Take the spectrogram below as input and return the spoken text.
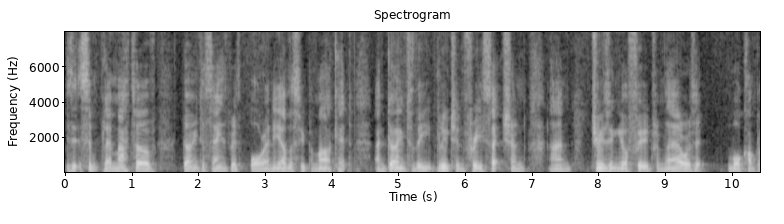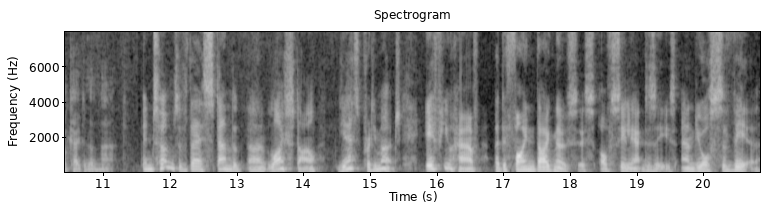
Is it simply a matter of going to Sainsbury's or any other supermarket and going to the gluten free section and choosing your food from there, or is it more complicated than that? In terms of their standard uh, lifestyle, yes, pretty much. If you have a defined diagnosis of celiac disease and you're severe,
